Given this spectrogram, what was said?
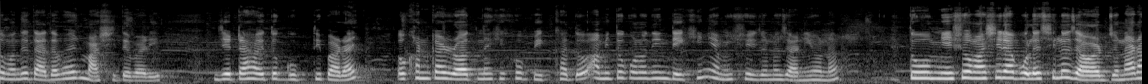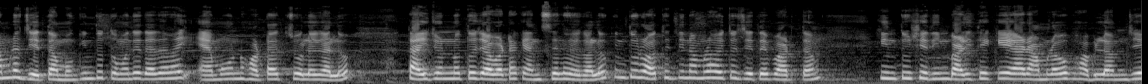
তোমাদের দাদাভাইয়ের মাসিতে বাড়ি, যেটা হয়তো গুপ্তিপাড়ায়। ওখানকার রথ নাকি খুব বিখ্যাত। আমি তো কোনো দিন দেখিনি, আমি সেই জন্য জানিও না। তো মেসো মাসিরা বলেছিল যাওয়ার জন্য, আর আমরা যেতামও, কিন্তু তোমাদের দাদাভাই এমন হঠাৎ চলে গেল, তাই জন্য তো যাওয়াটা ক্যান্সেল হয়ে গেল। কিন্তু রথের দিন আমরা হয়তো যেতে পারতাম, কিন্তু সেদিন বাড়ি থেকে আর আমরাও ভাবলাম যে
